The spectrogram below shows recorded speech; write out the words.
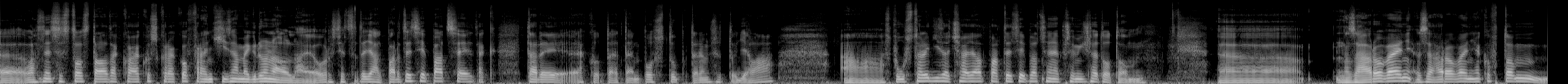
E, vlastně se z toho stala taková jako skoro jako franšíza McDonalda, jo, prostě chcete dělat participaci, tak tady jako to je ten postup, kterým se to dělá. A spousta lidí začala dělat participaci, nepřemýšlet o tom. No zároveň, zároveň jako v tom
